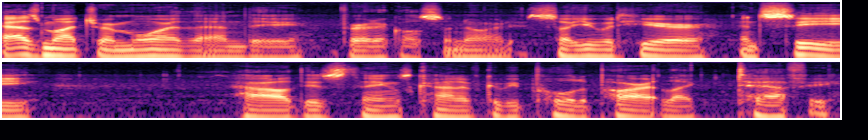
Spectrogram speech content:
as much or more than the vertical sonorities. So you would hear and see how these things kind of could be pulled apart like taffy.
